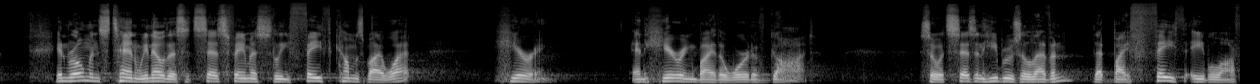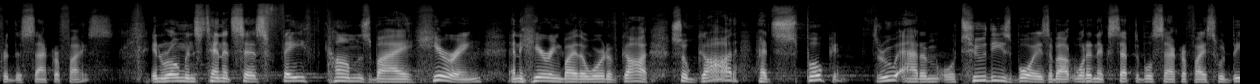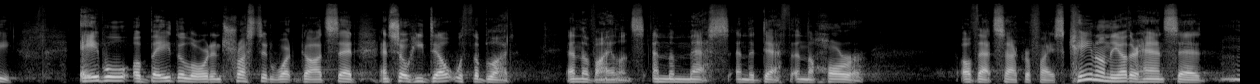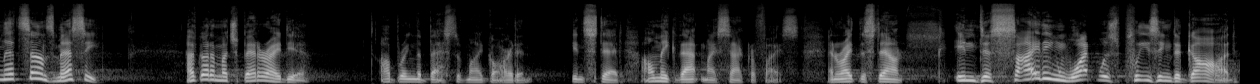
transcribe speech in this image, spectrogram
In Romans 10, we know this. It says famously, faith comes by what? Hearing, and hearing by the word of God. So it says in Hebrews 11 that by faith Abel offered the sacrifice. In Romans 10, it says faith comes by hearing, and hearing by the word of God. So God had spoken through Adam or to these boys about what an acceptable sacrifice would be. Abel obeyed the Lord and trusted what God said. And so he dealt with the blood and the violence and the mess and the death and the horror of that sacrifice. Cain, on the other hand, said, That sounds messy. I've got a much better idea. I'll bring the best of my garden instead. I'll make that my sacrifice. And write this down. In deciding what was pleasing to God,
